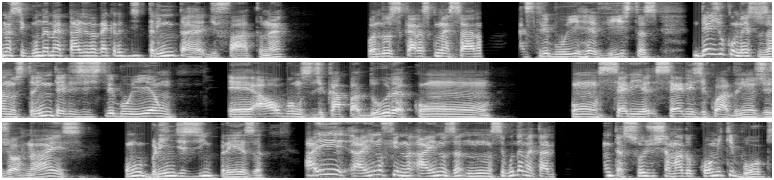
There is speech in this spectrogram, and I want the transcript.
na segunda metade da década de 30, de fato, né? Quando os caras começaram a distribuir revistas, desde o começo dos anos 30, eles distribuíam é, álbuns de capa dura com, com série, séries de quadrinhos de jornais como brindes de empresa. Aí, aí, no, aí no, na segunda metade surge o chamado comic book,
